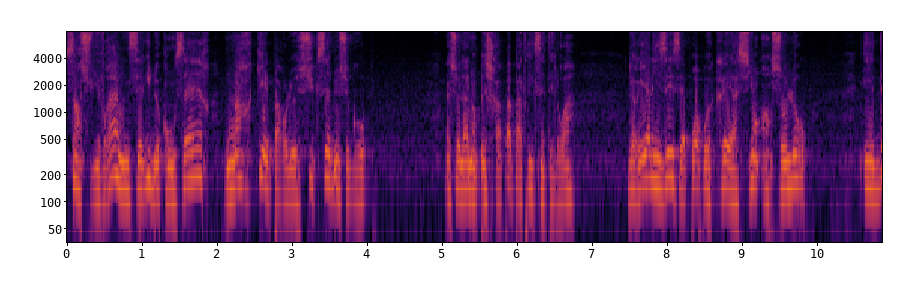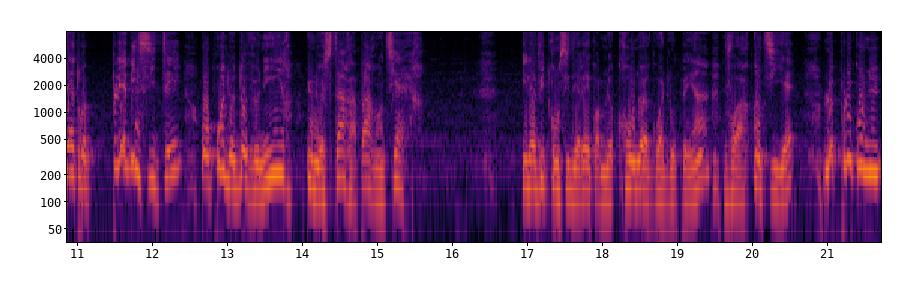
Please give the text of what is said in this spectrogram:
S'en suivra une série de concerts marqués par le succès de ce groupe. Mais cela n'empêchera pas Patrick Saint-Éloi de réaliser ses propres créations en solo et d'être plébiscité au point de devenir une star à part entière. Il est vite considéré comme le crooner guadeloupéen, voire antillais, le plus connu,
